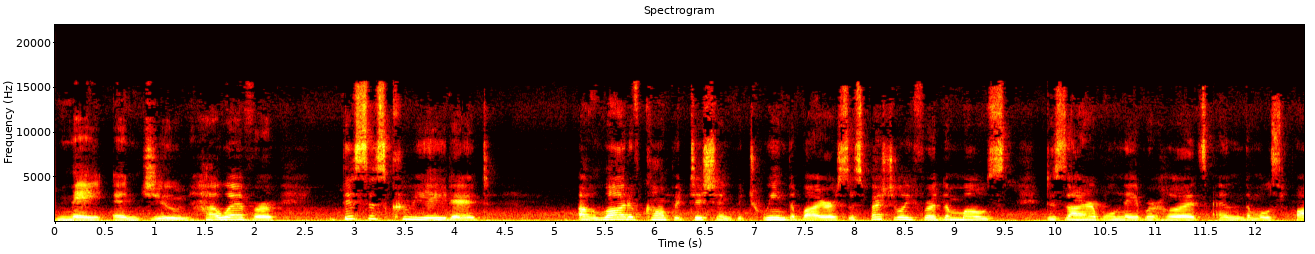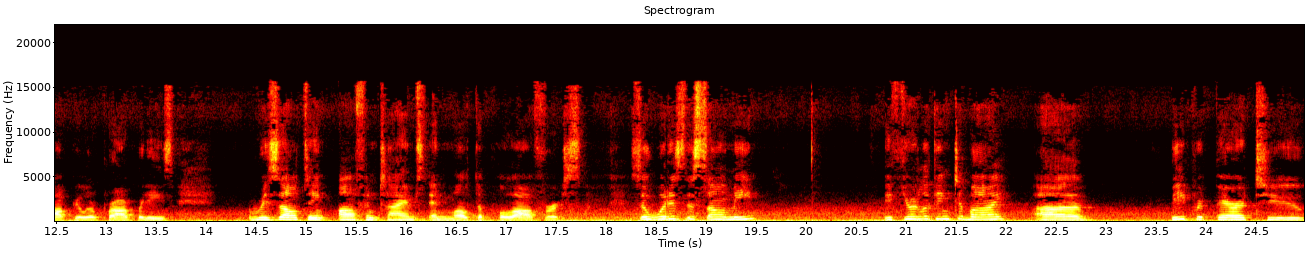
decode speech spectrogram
May, and June. However, this has created a lot of competition between the buyers, especially for the most desirable neighborhoods and the most popular properties, resulting oftentimes in multiple offers. So what does this all mean? If you're looking to buy, uh, be prepared to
